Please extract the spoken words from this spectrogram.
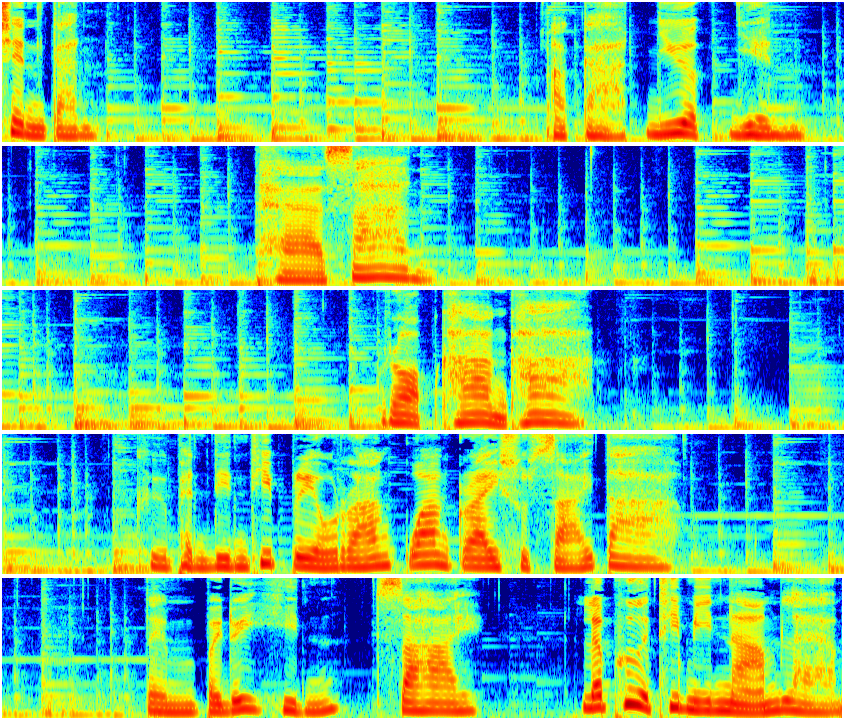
เช่นกัน อากาศเยือกเย็น แผ่ซ่าน รอบข้างข้า คือแผ่นดินที่เปรียวร้างกว้างไกลสุดสายตา เต็มไปด้วยหินทราย และพืชที่มีหนามแหลม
